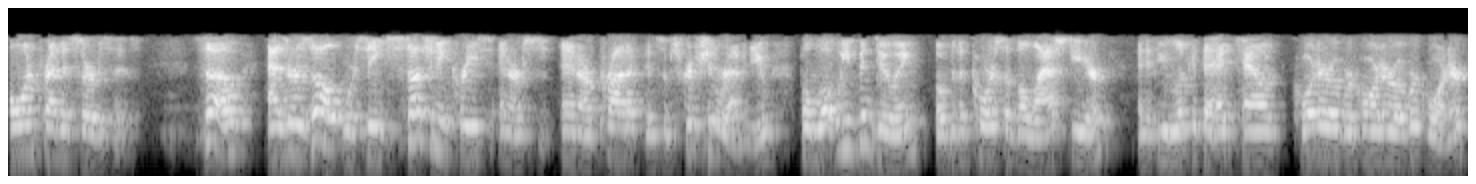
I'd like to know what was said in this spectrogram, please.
on-premise services. So as a result, we're seeing such an increase in our in our product and subscription revenue. But what we've been doing over the course of the last year, and if you look at the headcount quarter over quarter over quarter,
